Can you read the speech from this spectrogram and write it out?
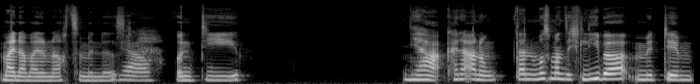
meiner Meinung nach zumindest. Ja. Und die, ja, keine Ahnung, dann muss man sich lieber mit dem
